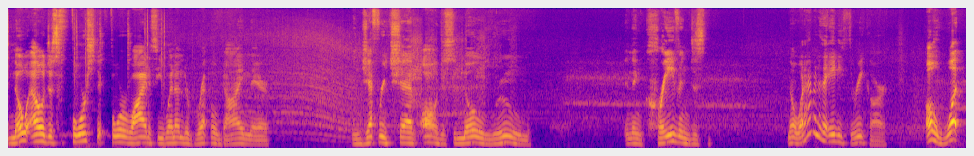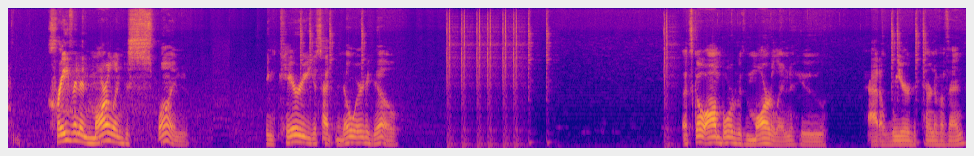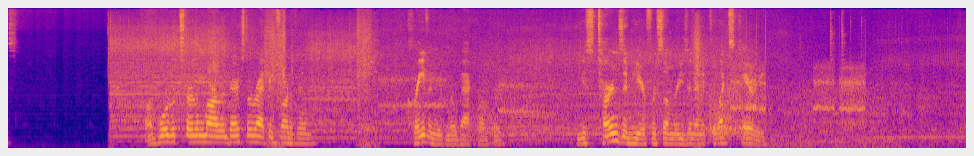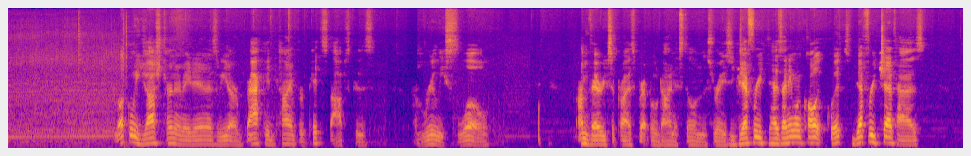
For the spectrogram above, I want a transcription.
Noel just forced it four wide as he went under Brett Bodine there. And Jeffrey Chev, oh, just no room. And then Craven just... No, what happened to the 83 car? Oh, what? Craven and Marlin just spun. And Kerry just had nowhere to go. Let's go on board with Marlin, who had a weird turn of events. On board with Sterling Marlin. There's the wreck in front of him. Craven with no back bumper. He just turns him here for some reason and it collects Kerry. Luckily, Josh Turner made it in as we are back in time for pit stops because I'm really slow. I'm very surprised Brett Bodine is still in this race. Jeffrey, has anyone called it quits? Jeffrey Chev has.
